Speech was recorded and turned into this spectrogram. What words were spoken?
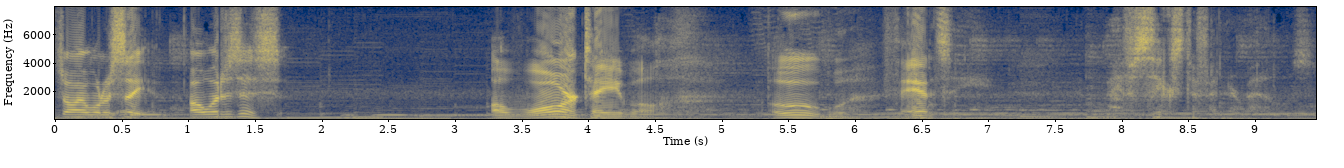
So I want to say, oh, what is this? A war table. Ooh, fancy. I have six defender medals.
